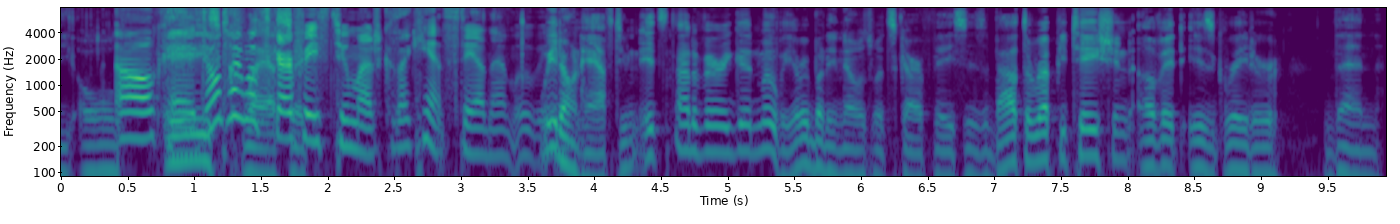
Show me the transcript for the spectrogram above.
the old. Oh, okay. 80s Don't talk classic. about Scarface too much because I can't stand that movie. We don't have to. It's not a very good movie. Everybody knows what Scarface is about. The reputation of it is greater than,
